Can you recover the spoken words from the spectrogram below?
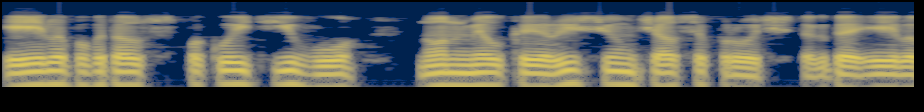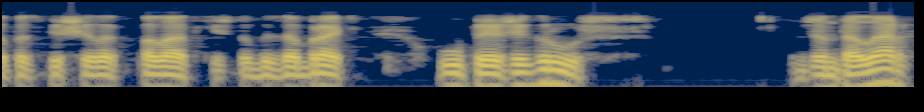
Эйла попыталась успокоить его, но он мелкой рысью умчался прочь. Тогда Эйла поспешила к палатке, чтобы забрать упряжи груз. Джандалар,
